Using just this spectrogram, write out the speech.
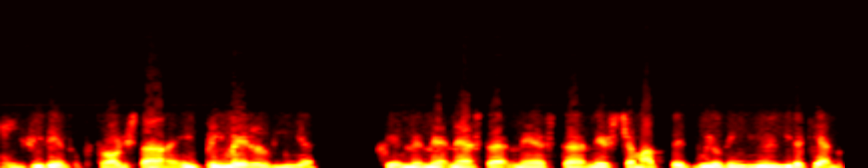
É evidente, o petróleo está em primeira linha nesta, nesta, neste chamado state building iraquiano.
